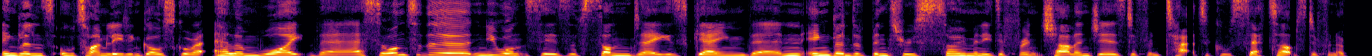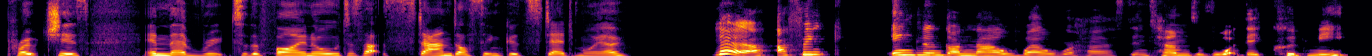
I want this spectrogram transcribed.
England's all time leading goalscorer Ellen White there. So, on to the nuances of Sunday's game then. England have been through so many different challenges, different tactical setups, different approaches in their route to the final. Does that stand us in good stead, Moyo? Yeah, I think England are now well rehearsed in terms of what they could meet.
